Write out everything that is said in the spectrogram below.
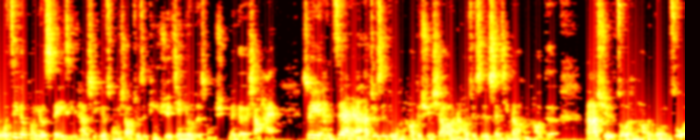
我这个朋友 Stacy，她是一个从小就是品学兼优的同学那个小孩，所以很自然而然，她就是读很好的学校，然后就是申请到很好的大学，做了很好的工作。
